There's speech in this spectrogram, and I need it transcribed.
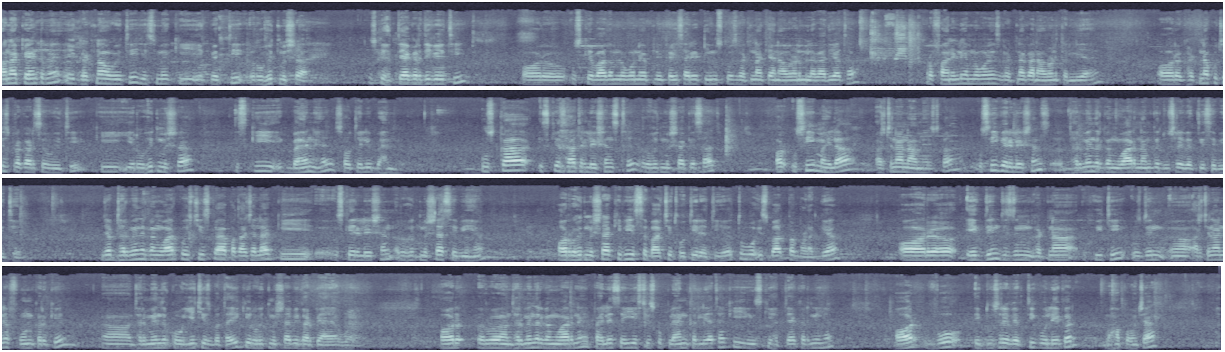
थाना कैंट में एक घटना हुई थी जिसमें कि एक व्यक्ति रोहित मिश्रा, उसकी हत्या कर दी गई थी और उसके बाद हम लोगों ने अपनी कई सारी टीम्स को इस घटना के अनावरण में लगा दिया था और फाइनली हम लोगों ने इस घटना का अनावरण कर लिया है। और घटना कुछ इस प्रकार से हुई थी कि ये रोहित मिश्रा, इसकी एक बहन है, सौतेली बहन। उसका इसके साथ रिलेशंस थे, रोहित मिश्रा के साथ। और उसी महिला, अर्चना नाम है उसका, उसी के रिलेशंस धर्मेंद्र गंगवार नाम के दूसरे व्यक्ति से भी थे। जब धर्मेंद्र गंगवार को इस चीज़ का पता चला कि उसके रिलेशन रोहित मिश्रा से भी हैं और रोहित मिश्रा की भी इससे बातचीत होती रहती है तो वो इस बात पर भड़क गया। और एक दिन, जिस दिन घटना हुई थी, उस दिन अर्चना ने फ़ोन करके धर्मेंद्र को ये चीज़ बताई कि रोहित मिश्रा भी घर पे आया हुआ है। और धर्मेंद्र गंगवार ने पहले से ही इस चीज़ को प्लान कर लिया था कि इसकी हत्या करनी है और वो एक दूसरे व्यक्ति को लेकर वहाँ पहुँचा।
